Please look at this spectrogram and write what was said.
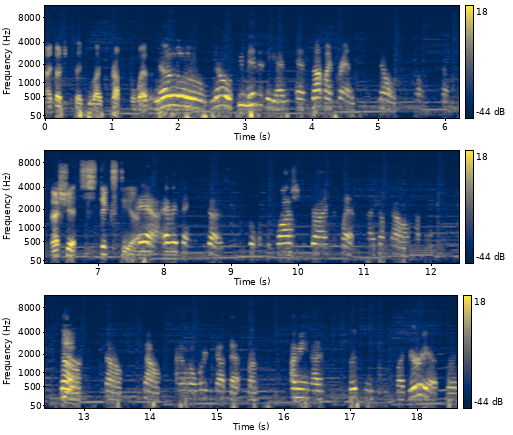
I thought you said you liked tropical weather. No, no. Humidity and, and not my friend. No, no, no. That shit sticks to you. Yeah, everything does. You wash, you dry, you wet. I don't know. No, Yeah. no, no. I don't know where you got that from. I mean, I lived in Liberia for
